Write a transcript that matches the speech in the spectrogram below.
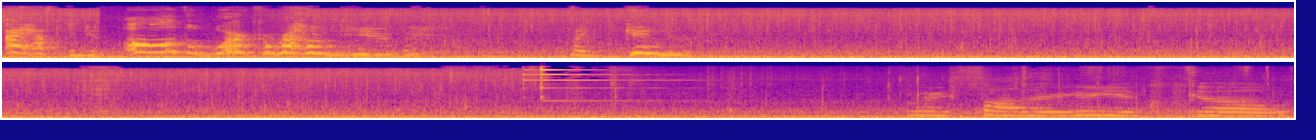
I have to do all the work around you. My goodness. Father, here you go.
